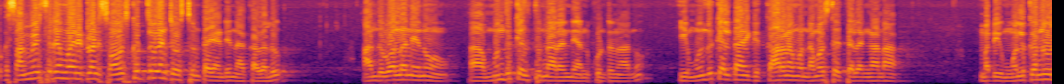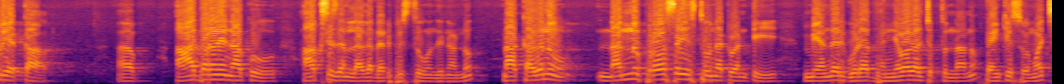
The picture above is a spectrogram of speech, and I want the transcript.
ఒక సమ్మిశ్రమైనటువంటి సంస్కృతుల నుంచి వస్తుంటాయండి నా కథలు. అందువల్ల నేను ముందుకెళ్తున్నానని అనుకుంటున్నాను. ఈ ముందుకెళ్ళటానికి కారణము నమస్తే తెలంగాణ మరియు మొలకనూరు యొక్క ఆదరణ నాకు ఆక్సిజన్ లాగా నడిపిస్తూ ఉంది నన్ను. నా కథను నన్ను ప్రోత్సహిస్తున్నటువంటి మీ అందరికి కూడా ధన్యవాదాలు చెప్తున్నాను. Thank you so much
